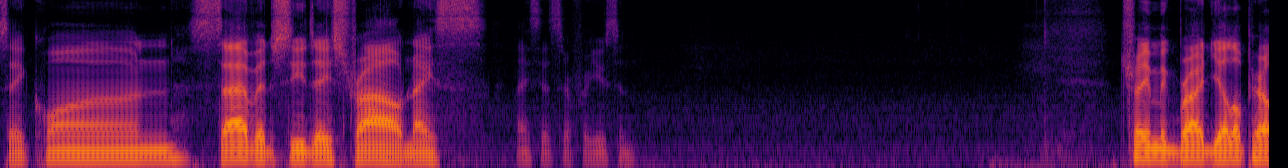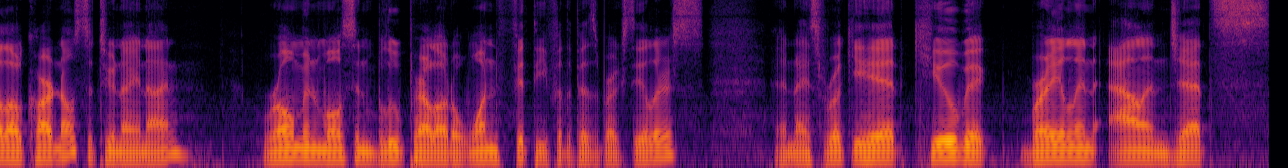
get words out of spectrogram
Saquon Savage, CJ Stroud. Nice. Nice hit, sir, for Houston. Trey McBride, yellow parallel Cardinals to 299. Roman Wilson, blue parallel to 150 for the Pittsburgh Steelers. A nice rookie hit. Cubic, Braelon Allen, Jets.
